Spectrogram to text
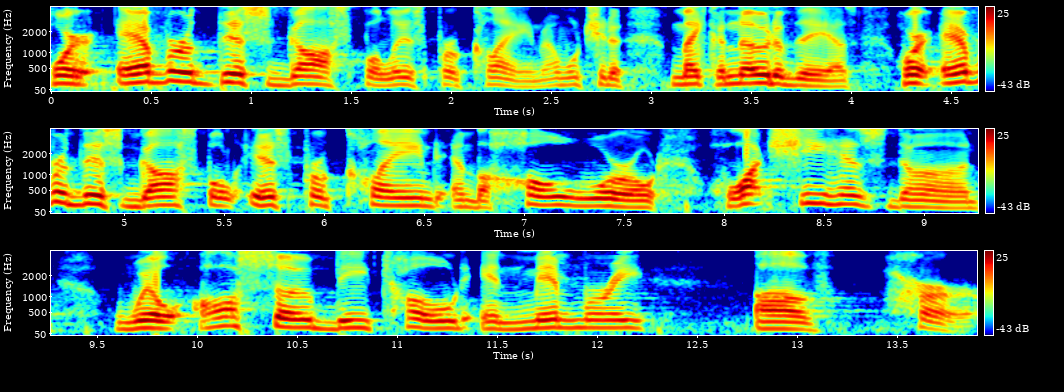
wherever this gospel is proclaimed, I want you to make a note of this. Wherever this gospel is proclaimed in the whole world, what she has done will also be told in memory of her.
